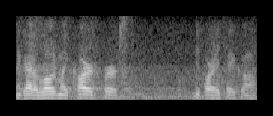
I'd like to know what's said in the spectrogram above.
I gotta load my card first before I take off.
